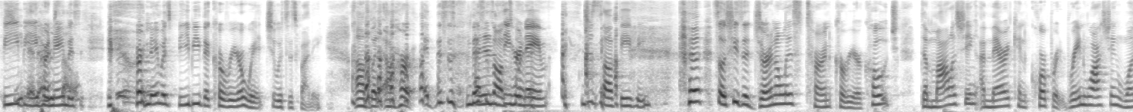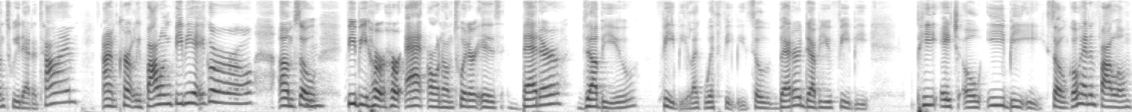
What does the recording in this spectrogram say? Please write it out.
Phoebe, her name is her name is Phoebe the Career Witch, which is funny. Um, but uh, her this is this I didn't is on see Twitter. her name. I just saw Phoebe. so she's a journalist turned career coach, demolishing American corporate brainwashing one tweet at a time. I'm currently following Phoebe. Hey, girl. Um, so mm-hmm. Phoebe, her her at on on Twitter is better W Phoebe, like with Phoebe. So better W Phoebe, P H O E B E. So go ahead and follow.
